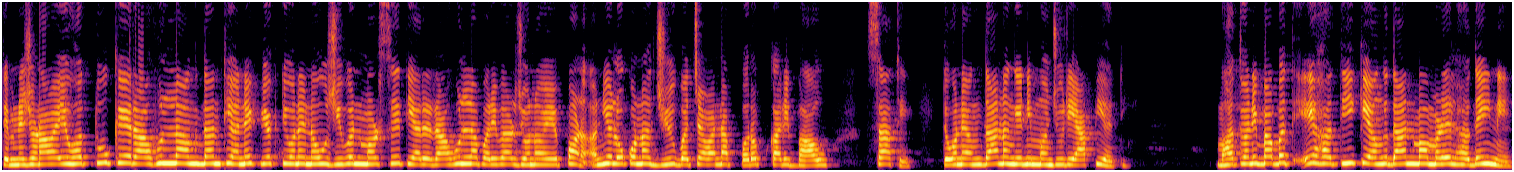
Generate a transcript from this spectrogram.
તેમને જણાવાયું હતું કે રાહુલના અંગદાનથી અનેક વ્યક્તિઓને નવું જીવન મળશે ત્યારે રાહુલના પરિવારજનોએ પણ અન્ય લોકોના જીવ બચાવવાના પરોપકારી ભાવ સાથે તેઓને અંગદાન અંગેની મંજૂરી આપી હતી. મહત્વની બાબત એ હતી કે અંગદાનમાં મળેલ હૃદયને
